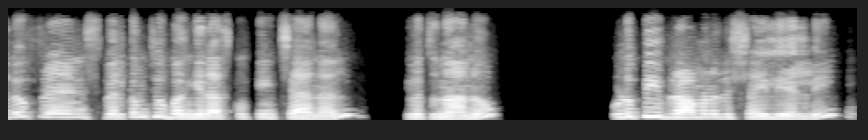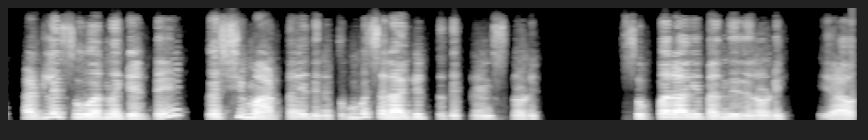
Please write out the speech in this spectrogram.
Hello friends welcome to Bangera's cooking channel ಇವತ್ತು ನಾನು ಉಡುಪಿ ಬ್ರಾಹ್ಮಣರ ಶೈಲಿಯಲ್ಲಿ ಕಡಲೆ ಸುವರ್ಣ ಗೆಡ್ಡೆ ಗಶಿ ಮಾಡ್ತಾ ಇದ್ದೀನಿ. ತುಂಬಾ ಚೆನ್ನಾಗಿರ್ತದೆ ಫ್ರೆಂಡ್ಸ್ ನೋಡಿ ಸೂಪರ್ ಆಗಿ ಬಂದಿದೆ ನೋಡಿ, ಯಾವ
